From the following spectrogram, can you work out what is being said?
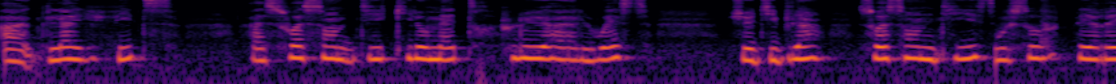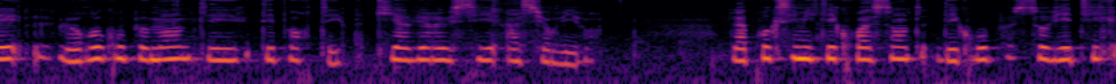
à Gleiwitz, à 70 km plus à l'ouest, je dis bien 70, où s'opérait le regroupement des déportés qui avaient réussi à survivre. La proximité croissante des groupes soviétiques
